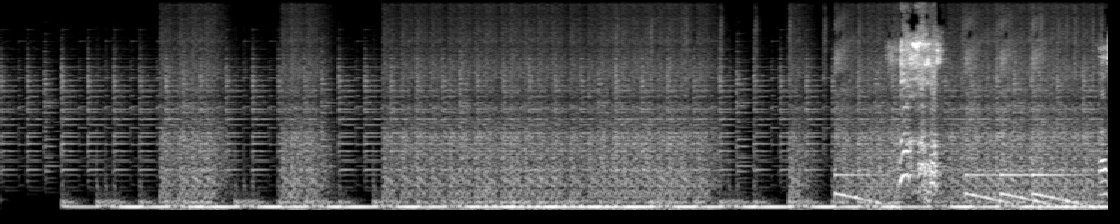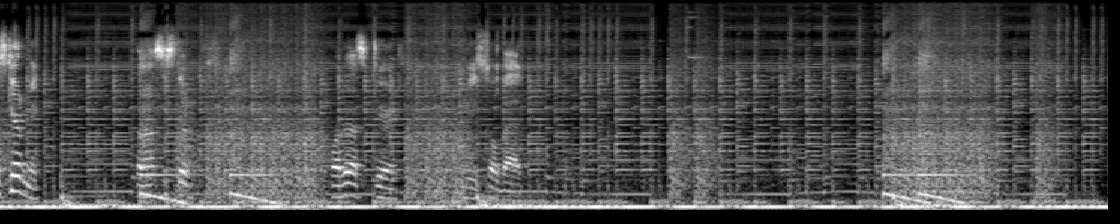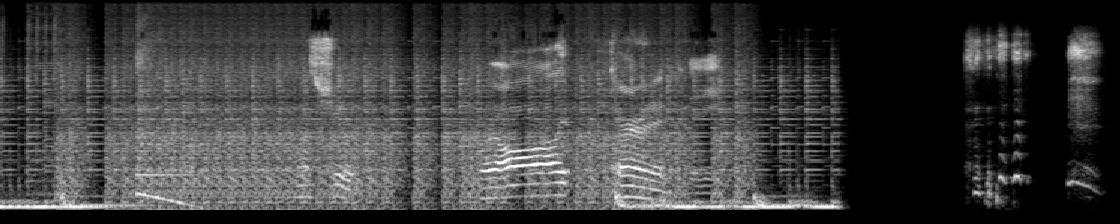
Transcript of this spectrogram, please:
That scared me. That scared me. Did that scare me so bad? Let's shoot. For all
